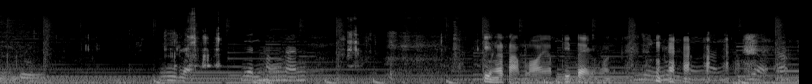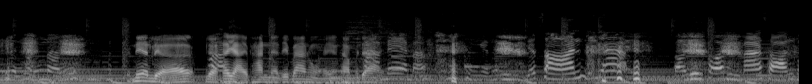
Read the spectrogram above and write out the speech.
นี่ดูนี่แหละเงินทั้งนั้น กิ่งละสามร้อยครับที่แตกออกมายิงเงินทั้งนั้นเนี่ยอะเงินทั้งนั้นเนี่ยเหลือเหลือขยายพันธุ์เนี่ยที่บ้านผมยังทำไม่ได้ พาแม่มาเงินเดี๋ยวสอนไม่ยากสอนที่คนมาสอนไป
